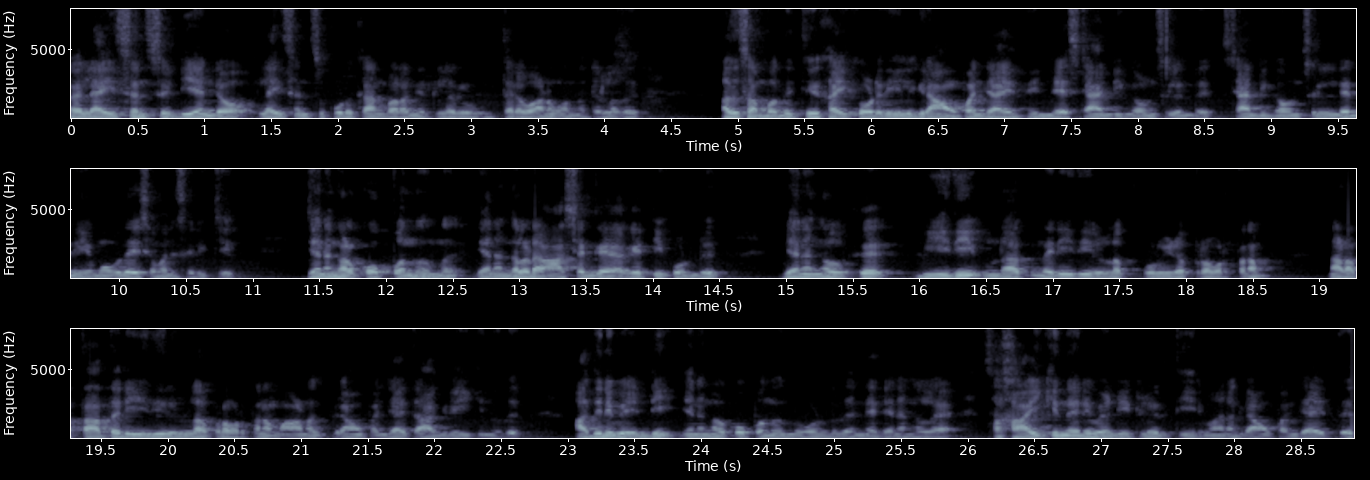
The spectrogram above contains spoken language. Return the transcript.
ലൈസൻസ് ഡി എൻ ലൈസൻസ് കൊടുക്കാൻ പറഞ്ഞിട്ടുള്ളൊരു ഉത്തരവാണ് വന്നിട്ടുള്ളത്. അത് സംബന്ധിച്ച് ഹൈക്കോടതിയിൽ ഗ്രാമപഞ്ചായത്തിന്റെ സ്റ്റാൻഡിംഗ് കൗൺസിലുണ്ട്. സ്റ്റാൻഡിംഗ് കൗൺസിലിന്റെ നിയമോപദേശം അനുസരിച്ച് ജനങ്ങൾക്കൊപ്പം നിന്ന് ജനങ്ങളുടെ ആശങ്ക അകറ്റിക്കൊണ്ട് ജനങ്ങൾക്ക് ഭീതി ഉണ്ടാക്കുന്ന രീതിയിലുള്ള കുറിയുടെ പ്രവർത്തനം നടത്താത്ത രീതിയിലുള്ള പ്രവർത്തനമാണ് ഗ്രാമപഞ്ചായത്ത് ആഗ്രഹിക്കുന്നത്. അതിനുവേണ്ടി ജനങ്ങൾക്കൊപ്പം നിന്നുകൊണ്ട് തന്നെ ജനങ്ങളെ സഹായിക്കുന്നതിന് വേണ്ടിയിട്ടുള്ളൊരു തീരുമാനം ഗ്രാമപഞ്ചായത്ത്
